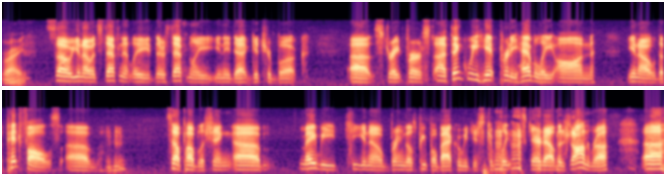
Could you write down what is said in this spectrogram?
right. So you know, it's definitely there's definitely you need to get your book uh, straight first. I think we hit pretty heavily on, you know, the pitfalls of hmm self-publishing. Um, maybe to you know bring those people back who we just completely scared out of the genre. Uh,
